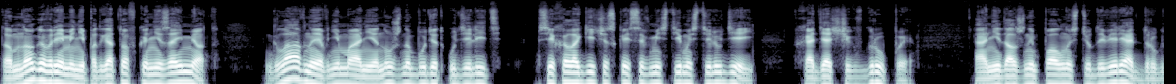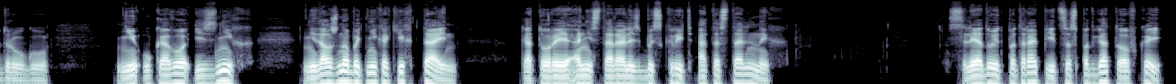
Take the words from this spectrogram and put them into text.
то много времени подготовка не займет». Главное внимание нужно будет уделить психологической совместимости людей, входящих в группы. Они должны полностью доверять друг другу. Ни у кого из них не должно быть никаких тайн, которые они старались бы скрыть от остальных. «Следует поторопиться с подготовкой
